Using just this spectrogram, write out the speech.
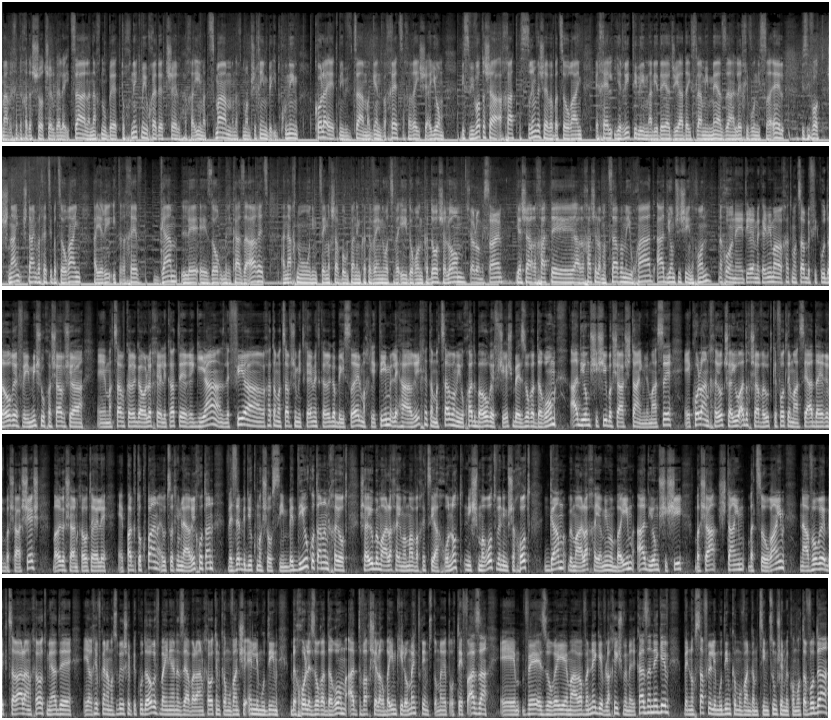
למערכת החדשות של גלי צה"ל. אנחנו בתוכנית מיוחדת של החיים עצמם, אנחנו ממשיכים בעדכונים כל העת ממבצע מגן וחץ, אחרי שהיום בסביבות השעה 1.27 בצהריים החל ירי טילים על ידי הג'יהאד האיסלאמי מעזה לכיוון ישראל. בסביבות 2, 2 וחצי בצהריים הירי התרחב גם לאזור מרכז הארץ. אנחנו נמצאים עכשיו באולפן עם כתבנו הצבאי דורון קדוש, שלום. שלום ישראל. יש הערכת, אה, הערכה של המצב המיוחד עד יום שישי, נכון? נכון, אה, תראה, מקיימים הערכת מצב בפיקוד העורף, ואם מישהו חשב שהמצב כרגע הולך לקראת רגיעה, אז לפי הערכת המצב שמתקיימת כרגע בישראל, מחליטים להאריך את המצב המיוחד בעורף שיש באזור הדרום עד יום שישי בשעה 2. למעשה, כל ההנחיות שהיו עד עכשיו היו תקפות למעשה עד הערב בשעה 6. ברגע שההנחיות האלה פג תוקפן, היו צריכים להאריך אותן, וזה בדיוק מה שעושים. בדיוק אותן הנחיות שהיו במהלך היממה וחצי האחרונות, נשמרות ונמשכות גם במהלך הימים הבאים עד יום שישי בשעה שתיים בצהריים. נעבור אה, בקצרה על ההנחיות, מיד אה, ירחיב כאן המסביר של פיקוד העורף בעניין הזה, אבל ההנחיות הן כמובן שאין לימודים בכל אזור הדרום עד טווח של 40 קילומטרים, זאת אומרת עוטף עזה אה, ואזורי מערב הנגב, לכיש ומרכז הנגב. בנוסף ללימודים כמובן גם צמצום של מקומות עבודה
